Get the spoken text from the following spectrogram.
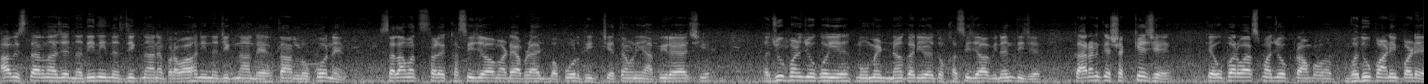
આ વિસ્તારના જે નદીની નજીકના અને પ્રવાહની નજીકના રહેતા લોકોને સલામત સ્થળે ખસી જવા માટે આપણે આજ બપોરથી જ ચેતવણી આપી રહ્યા છીએ. હજુ પણ જો કોઈએ મૂવમેન્ટ ન કરી હોય તો ખસી જવા વિનંતી છે. કારણ કે શક્ય છે કે ઉપરવાસમાં જો વધુ પાણી પડે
